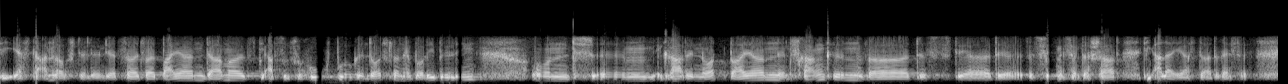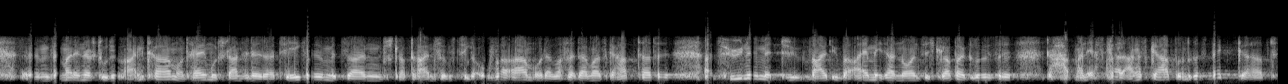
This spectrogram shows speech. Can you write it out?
die erste Anlaufstelle. In der Zeit war Bayern damals die absolute Umbruch in Deutschland im Bodybuilding und ähm, gerade in Nordbayern, in Franken war das der, der das Fitnesscenter Schad die allererste Adresse. Ähm, wenn man in das Studio reinkam und Helmut stand hinter der Theke mit seinem, ich glaube 53er Oberarm oder was er damals gehabt hatte, als Hühne mit weit über 1,90 Meter Körpergröße, da hat man erstmal Angst gehabt und Respekt gehabt.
